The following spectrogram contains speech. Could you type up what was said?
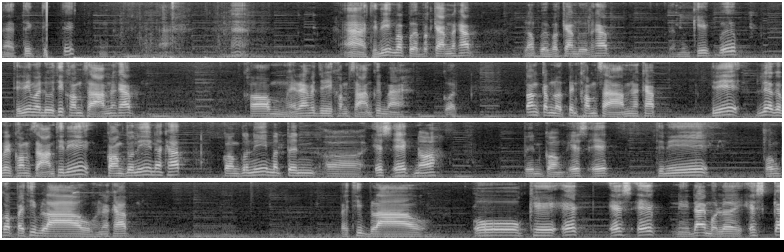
นะติ๊กติ๊กติ๊กอ่าทีนี้มาเปิดโปรแกรมนะครับเราเปิดโปรแกรมดูนะครับเดี๋ยวมึงคลิกปุ๊บทีนี้มาดูที่คอม3นะครับคอมเห็นไหมมันจะมีคอม3ขึ้นมา ต้องกำหนดเป็นคอม3นะครับทีนี้เลือกกันเป็นคอม3ทีนี้กล่องตัวนี้นะครับ กล่องตัวนี้มันเป็นเอ่อ SX เนาะเป็นกล่อง SX ทีนี้ผมก็ไปที่บราวนะครับ ไปที่บราว OKX SX นี่ได้หมดเลย S9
